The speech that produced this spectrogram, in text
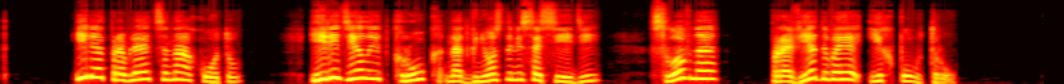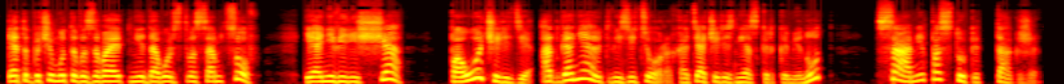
или отправляется на охоту, или делает круг над гнездами соседей, словно проведывая их поутру. Это почему-то вызывает недовольство самцов, и они вереща по очереди отгоняют визитера, хотя через несколько минут сами поступят так же.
